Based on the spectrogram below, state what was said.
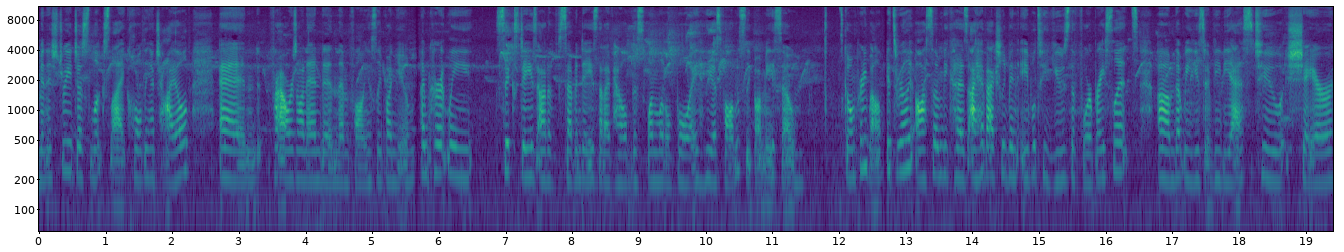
ministry just looks like holding a child and for hours on end and them falling asleep on you. I'm currently six days out of seven days that I've held this one little boy. He has fallen asleep on me, so it's going pretty well. It's really awesome because I have actually been able to use the four bracelets um, that we used at VBS to share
